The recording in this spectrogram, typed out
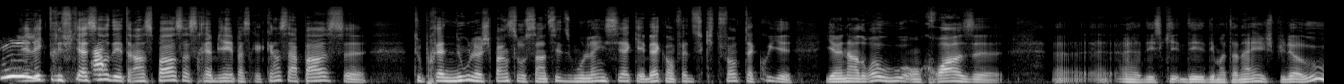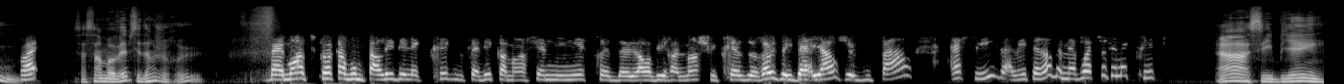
L'électrification ah. des transports, ça serait bien parce que quand ça passe euh, tout près de nous, là, je pense au Sentier du Moulin ici à Québec, on fait du ski de fond. Tout à coup, il y a, un endroit où on croise euh, euh, des, des, motoneiges. Puis là, ouh, ça sent mauvais c'est dangereux. Ben moi, en tout cas, quand vous me parlez d'électrique, vous savez, comme ancienne ministre de l'Environnement, je suis très heureuse. Et d'ailleurs, je vous parle assise à l'intérieur de ma voiture électrique. Ah, c'est bien.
